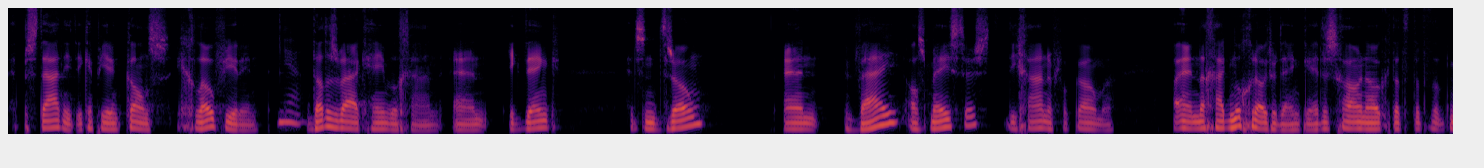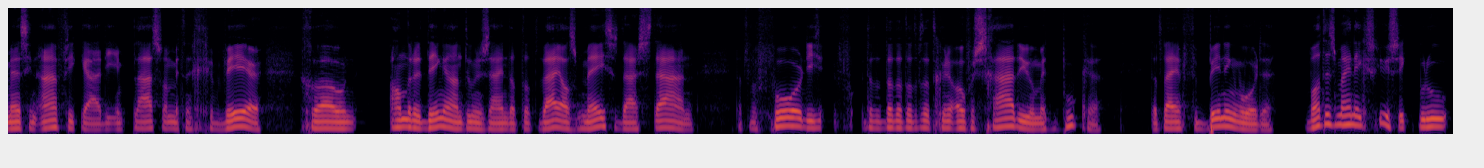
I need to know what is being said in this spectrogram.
het bestaat niet. Ik heb hier een kans. Ik geloof hierin. Ja. Dat is waar ik heen wil gaan. En ik denk, het is een droom. En wij als meesters, die gaan ervoor komen. En dan ga ik nog groter denken. Het is gewoon ook dat, dat, dat mensen in Afrika, die in plaats van met een geweer gewoon andere dingen aan het doen zijn, dat, dat wij als meesters daar staan. Dat we voor die, dat, dat, dat, dat we dat kunnen overschaduwen met boeken. Dat wij een verbinding worden. Wat is mijn excuus? Ik bedoel,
